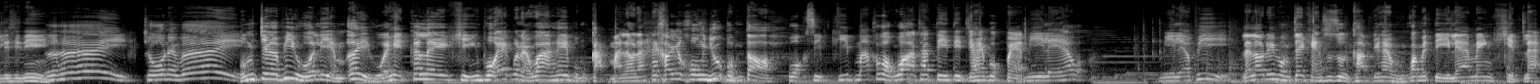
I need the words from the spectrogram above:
เลยสินี่เฮ้ยโชว์หน่อยเว้ยผมเจอพี่หัวเหลี่ยมเอ้ยหัวเห็ดก็เลยขิงโพแอ็กไปหน่อยว่าเฮ้ยผมกลับมาแล้วนะแต่เขายังคงยุผมต่อบวก10คลิปมาเขาบอกว่าถ้าตีติดจะให้บวก8มีแล้ว มีแล้วพี่ และเราด้วยผมใจแข็งสุดๆครับ ยังไงผมก็ไม่ตีแล้วแม่งเข็ดแล้ว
